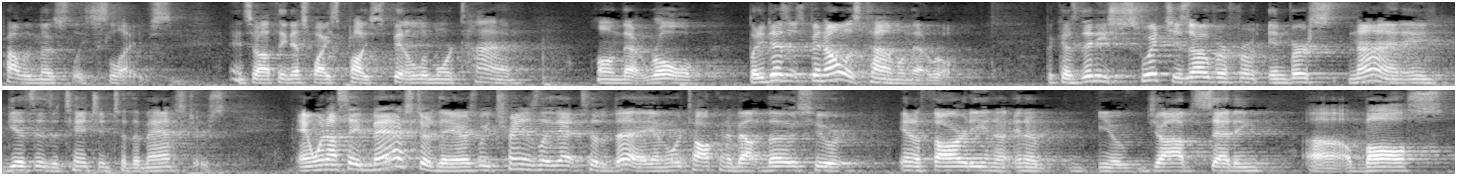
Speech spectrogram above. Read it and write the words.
probably mostly slaves. And so I think that's why he's probably spent a little more time on that role. But he doesn't spend all his time on that role. Because then he switches over from in verse 9 and he gives his attention to the masters. And when I say master there, as we translate that to today, I mean, we're talking about those who are in authority in a, in a you know, job setting, uh, a boss,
